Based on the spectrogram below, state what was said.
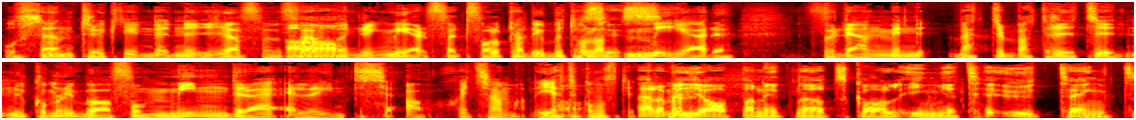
och sen tryckt in den nya för en Ja. 500 mer. För att folk hade ju betalat Precis. mer för den med bättre batteritid. Nu kommer du bara få mindre eller inte. Ja, skitsamma. Det är jättekonstigt. Här har men vi Japan i ett nötskal, inget är uttänkt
